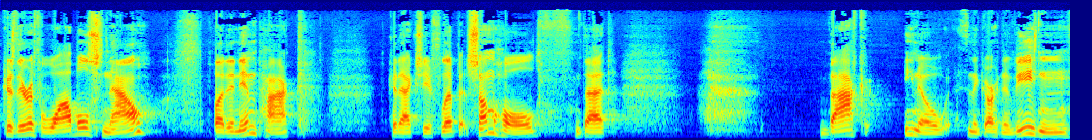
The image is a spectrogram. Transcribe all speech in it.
because the Earth wobbles now, but an impact could actually flip it. Some hold that back, you know, in the Garden of Eden,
